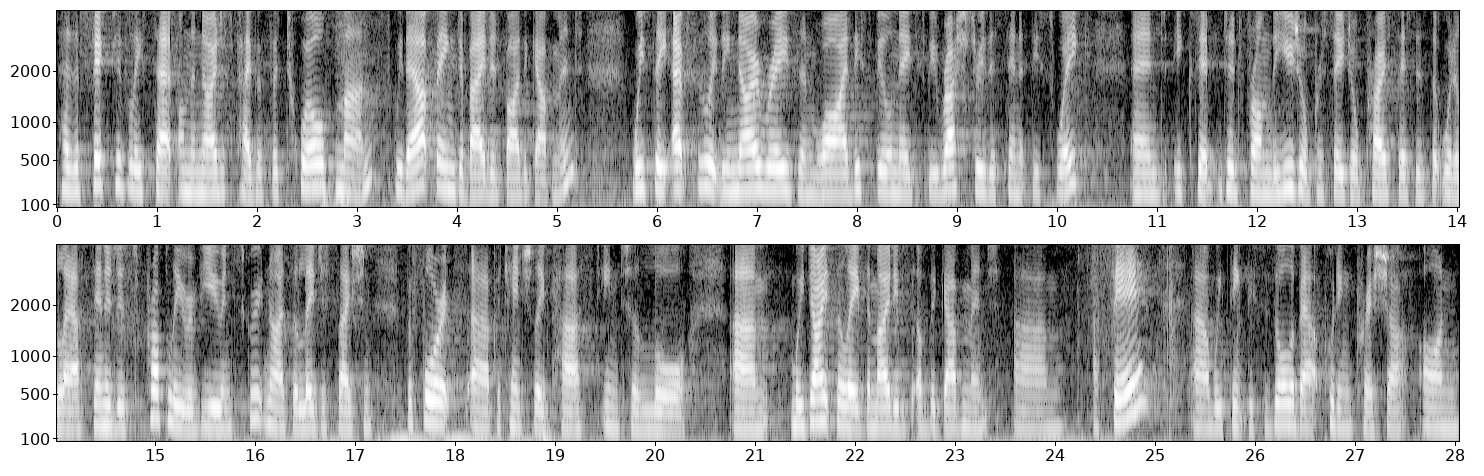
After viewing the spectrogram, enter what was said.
has effectively sat on the notice paper for 12 months without being debated by the government, we see absolutely no reason why this bill needs to be rushed through the Senate this week and accepted from the usual procedural processes that would allow senators to properly review and scrutinise the legislation before it's uh, potentially passed into law. Um, we don't believe the motives of the government um, are fair. Uh, we think this is all about putting pressure on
